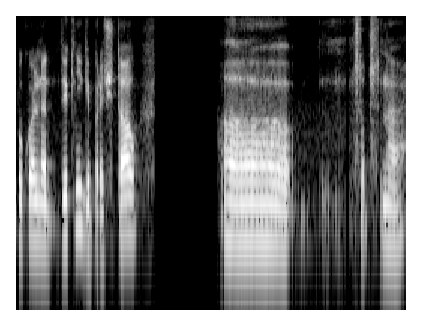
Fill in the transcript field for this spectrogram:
буквально две книги прочитал. А, собственно,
